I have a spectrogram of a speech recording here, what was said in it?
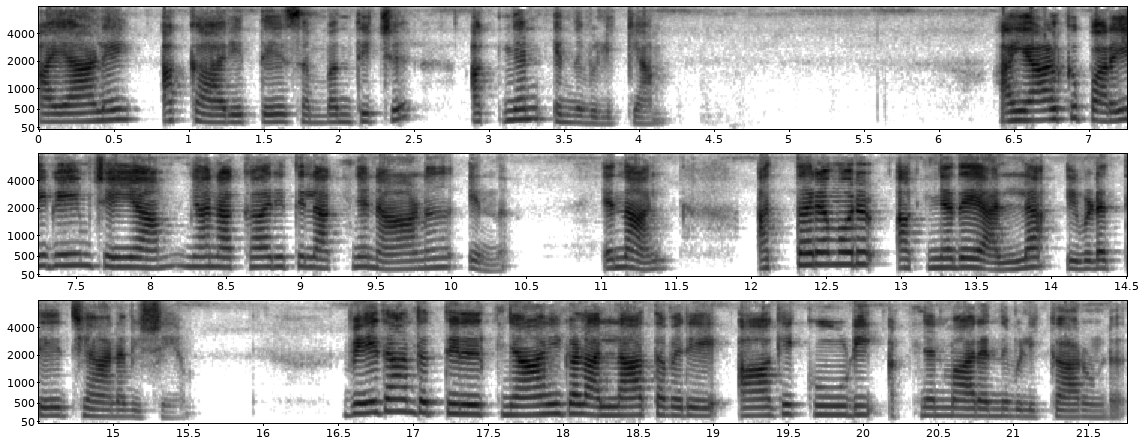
അയാളെ അക്കാര്യത്തെ സംബന്ധിച്ച് അജ്ഞൻ എന്ന് വിളിക്കാം. അയാൾക്ക് പറയുകയും ചെയ്യാം ഞാൻ അക്കാര്യത്തിൽ അജ്ഞനാണ് എന്ന്. എന്നാൽ അത്തരമൊരു അജ്ഞതയല്ല ഇവിടത്തെ ധ്യാന വിഷയം വേദാന്തത്തിൽ ജ്ഞാനികളല്ലാത്തവരെ ആകെ കൂടി അജ്ഞന്മാരെന്ന് വിളിക്കാറുണ്ട്.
